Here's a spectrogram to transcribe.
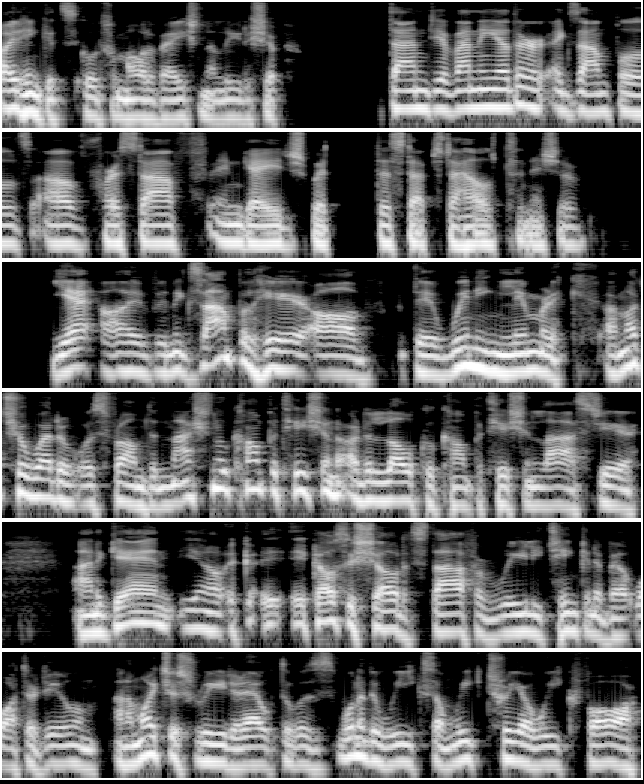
I think it's good for motivation and leadership. Dan, do you have any other examples of where staff engaged with the Steps to Health initiative? Yeah, I've an example here of the winning limerick. I'm not sure whether it was from the national competition or the local competition last year. And again, you know, it, it goes to show that staff are really thinking about what they're doing. And I might just read it out. There was one of the weeks on week three or week four,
